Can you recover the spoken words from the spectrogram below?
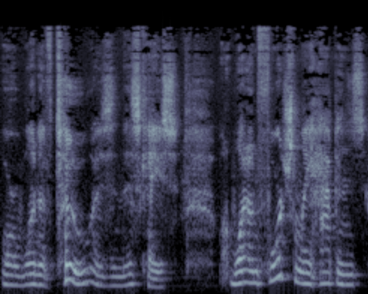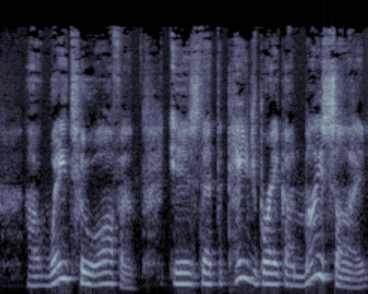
or one of two, as in this case, what unfortunately happens uh, way too often is that the page break on my side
